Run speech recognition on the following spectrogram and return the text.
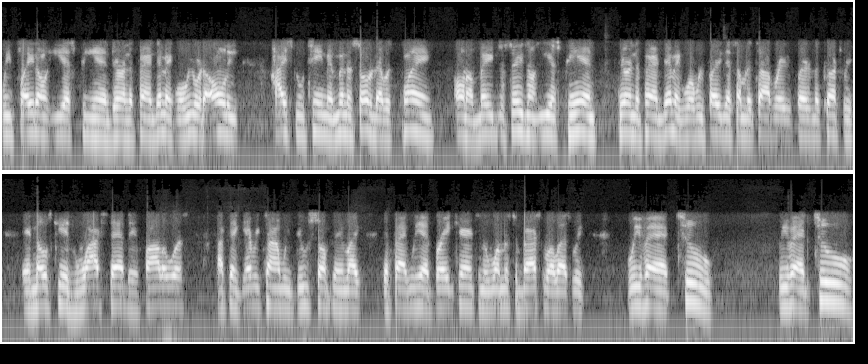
we played on ESPN during the pandemic when we were the only high school team in Minnesota that was playing on a major stage on ESPN during the pandemic, where we played against some of the top rated players in the country. And those kids watch that, they follow us. I think every time we do something like the fact we had Braeden Carrington who won Mr. Basketball last week. We've had two, we've had two,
